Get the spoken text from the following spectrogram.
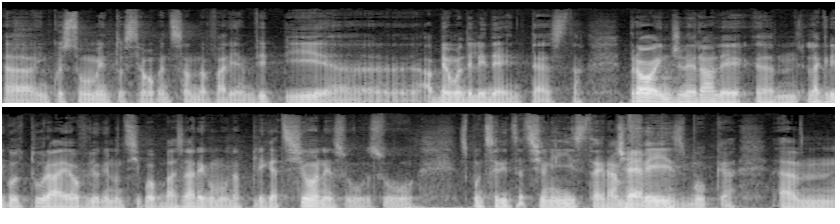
Uh, in questo momento stiamo pensando a vari MVP, uh, eh, abbiamo delle idee in testa. Però in generale um, l'agricoltura è ovvio che non si può basare come un'applicazione su, su sponsorizzazioni Instagram, certo. Facebook. Um,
